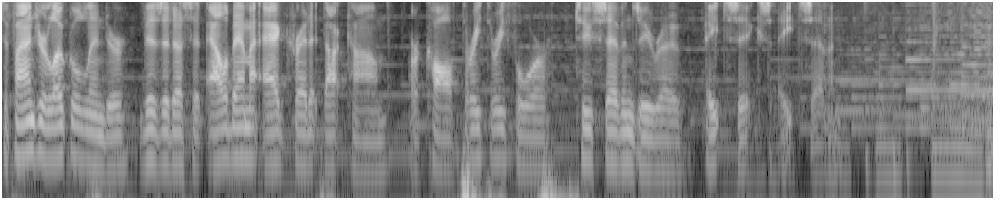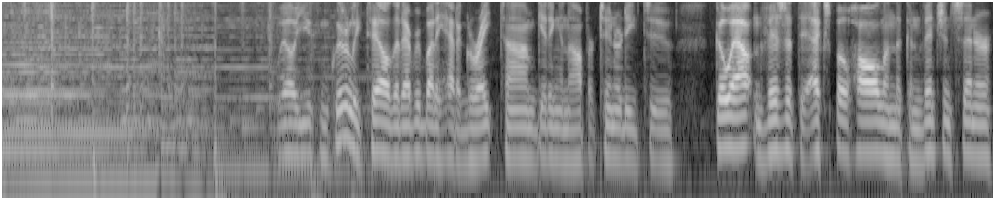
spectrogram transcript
To find your local lender, visit us at alabamaagcredit.com or call 334 270 8687. Well, you can clearly tell that everybody had a great time getting an opportunity to go out and visit the expo hall and the convention center.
